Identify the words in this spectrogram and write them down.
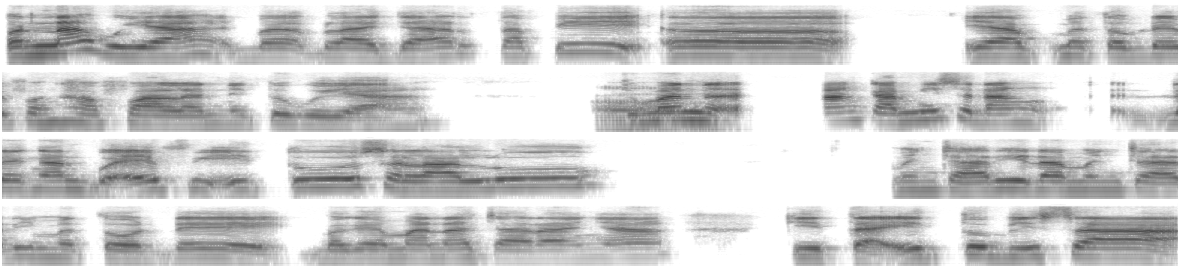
Pernah Bu ya belajar, tapi uh, ya metode penghafalan itu Bu ya. Oh. Cuman kami sedang dengan Bu Evi itu selalu mencari dan mencari metode bagaimana caranya kita itu bisa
